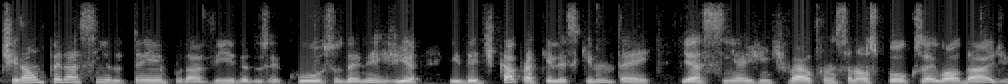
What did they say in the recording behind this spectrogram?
tirar um pedacinho do tempo, da vida, dos recursos, da energia e dedicar para aqueles que não têm. E assim a gente vai alcançando aos poucos a igualdade.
